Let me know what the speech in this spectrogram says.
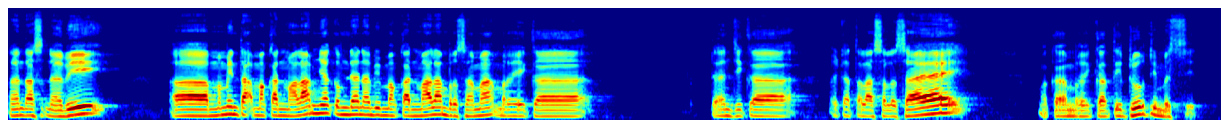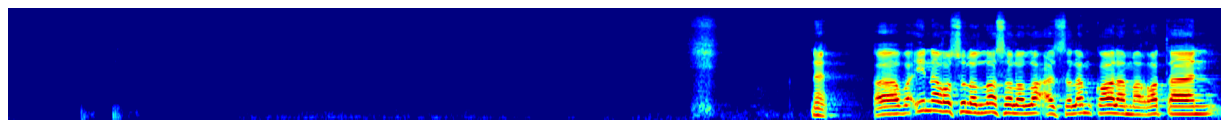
lantas Nabi uh, meminta makan malamnya, kemudian Nabi makan malam bersama mereka. Dan jika mereka telah selesai, maka mereka tidur di masjid. Nah, uh, wa inna Rasulullah sallallahu alaihi wasallam qala maratan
